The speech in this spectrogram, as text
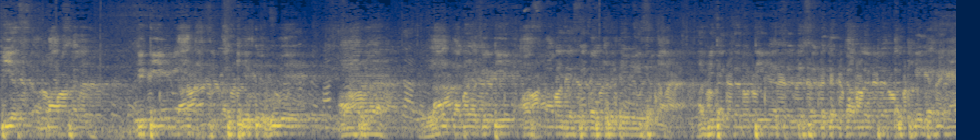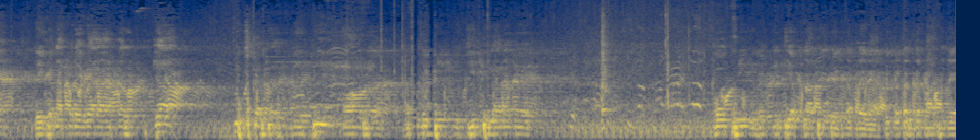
बी एस मार्शल की टीम लाल जर्सी पर खेलते हुए और लाल पनिया की टीम आसमानी जर्सी पर खेलते हुए समय अभी तक दोनों टीम सेकंड के मुकाबले पर खेल रहे हैं। देखना पड़ेगा यहाँ पर क्या कुछ कर रहे हैं मेहदी और अपनी टीम को जीत दिलाने में। कौन सी रणनीति अपनाते हैं देखना पड़ेगा। विकेटर के पास में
